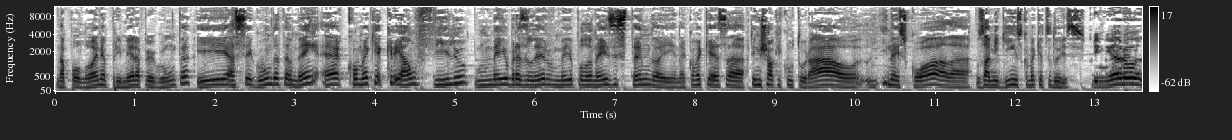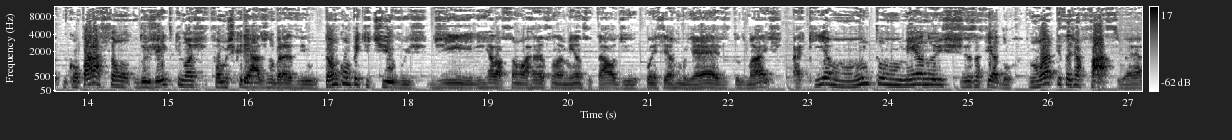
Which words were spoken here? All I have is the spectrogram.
na Polônia, primeira pergunta. E a segunda também é como é que é criar um filho meio brasileiro, meio polonês, estando aí, né? Como é que é essa... Tem choque cultural, ir na escola, os amiguinhos, como é que é tudo isso? Primeiro, em comparação do jeito que nós fomos criados no Brasil, tão competitivos de, em relação a relacionamento e tal, de conhecer as mulheres e tudo mais, aqui é muito menos desafiador. Não é que seja fácil, é,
